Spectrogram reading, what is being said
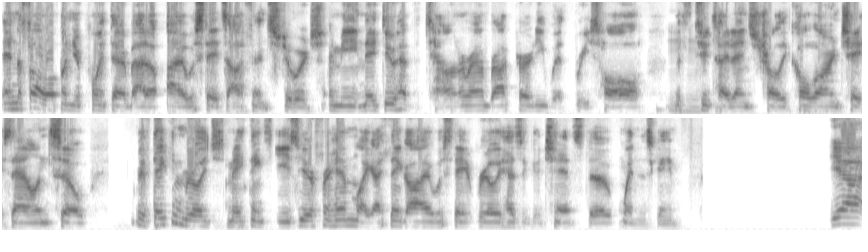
And to follow up on your point there about Iowa State's offense, George, I mean, they do have the talent around Brock Purdy with Breece Hall, with mm-hmm. two tight ends, Charlie Kolar and Chase Allen. So if they can really just make things easier for him, like I think Iowa State really has a good chance to win this game. Yeah,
